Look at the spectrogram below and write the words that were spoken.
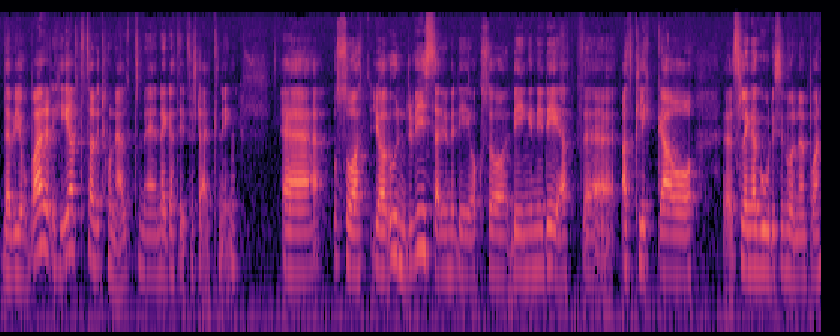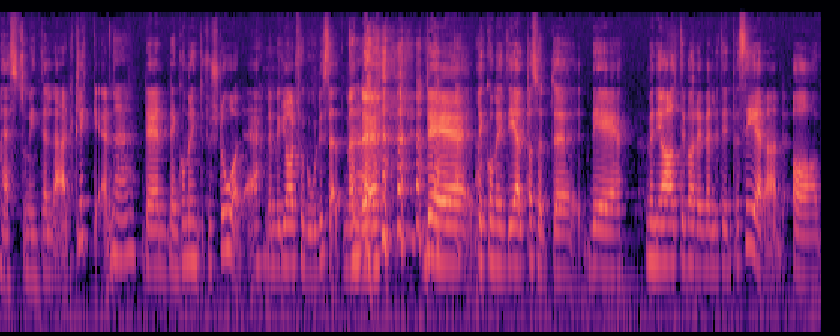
där vi jobbar helt traditionellt med negativ förstärkning. Eh, och så att jag undervisar ju med det också. Det är ingen idé att, eh, att klicka och eh, slänga godis i munnen på en häst som inte är lärd klicker. Nej. Den, den kommer inte förstå det. Den blir glad för godiset men det, det, det kommer inte hjälpa. Så att eh, det, men jag har alltid varit väldigt intresserad av,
